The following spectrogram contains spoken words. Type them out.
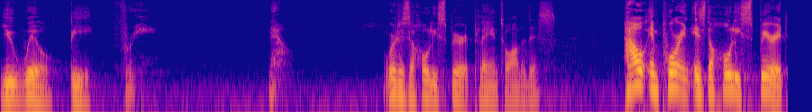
you will be free. Now, where does the Holy Spirit play into all of this? How important is the Holy Spirit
